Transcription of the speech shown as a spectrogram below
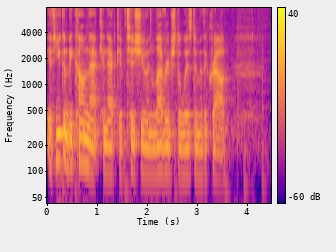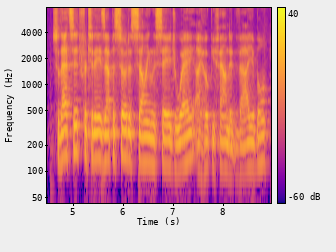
if you can become that connective tissue and leverage the wisdom of the crowd. So that's it for today's episode of Selling the Sage Way. I hope you found it valuable.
